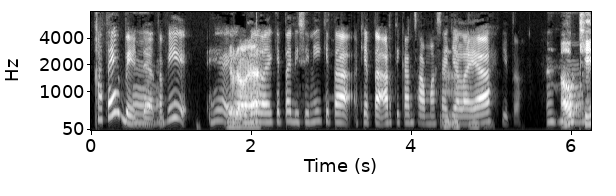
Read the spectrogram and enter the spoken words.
Katanya beda, Hmm. tapi ya, Ya ya udah lah ya. lah kita di sini kita kita artikan sama saja lah ya gitu. Mhm. Oke.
